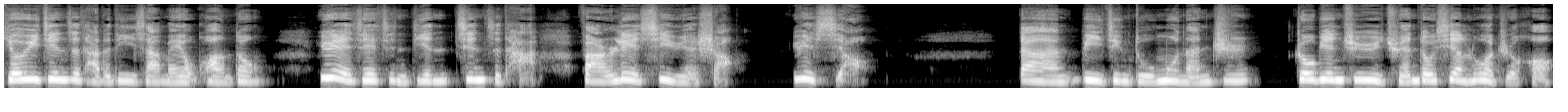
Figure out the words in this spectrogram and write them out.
由于金字塔的地下没有矿洞，越接近金金字塔，反而裂隙越少越小。但毕竟独木难支，周边区域全都陷落之后，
